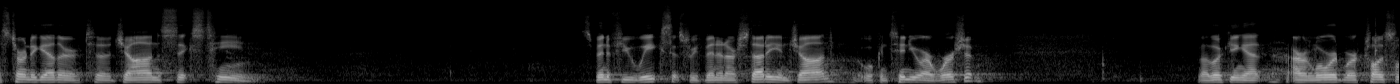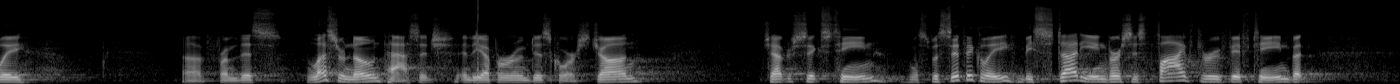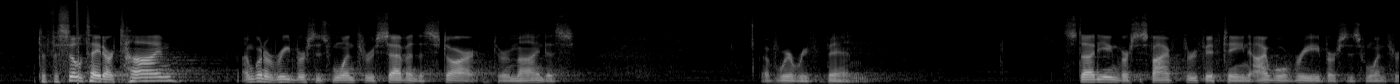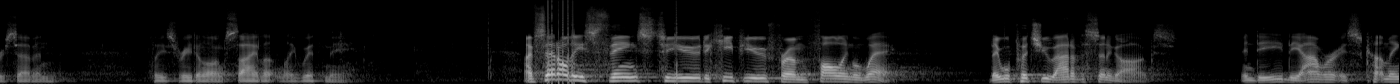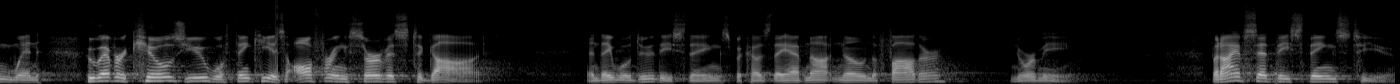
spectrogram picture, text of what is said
Let's turn together to John 16. It's been a few weeks since we've been in our study in John, but we'll continue our worship by looking at our Lord more closely uh, from this lesser known passage in the Upper Room Discourse. John chapter 16. We'll specifically be studying verses 5 through 15, but to facilitate our time, I'm going to read verses 1 through 7 to start to remind us of where we've been. Studying verses 5 through 15, I will read verses 1 through 7. Please read along silently with me. I've said all these things to you to keep you from falling away. They will put you out of the synagogues. Indeed, the hour is coming when Whoever kills you will think he is offering service to God. And they will do these things because they have not known the Father nor me. But I have said these things to you,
